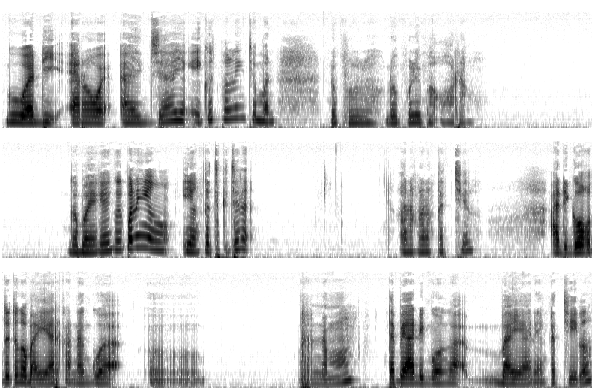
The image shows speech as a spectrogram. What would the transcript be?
gua di RW aja yang ikut paling cuman 20 25 orang. Nggak banyak yang ikut paling yang yang kecil-kecil anak-anak kecil. Adik gua waktu itu nggak bayar karena gua uh, berenam. Tapi adik gue nggak bayar yang kecil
